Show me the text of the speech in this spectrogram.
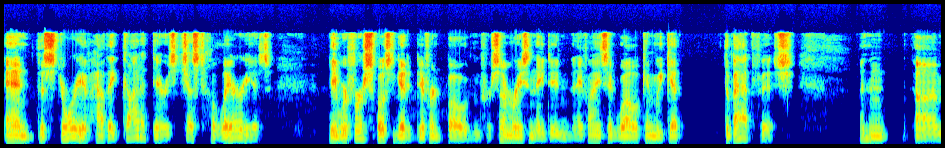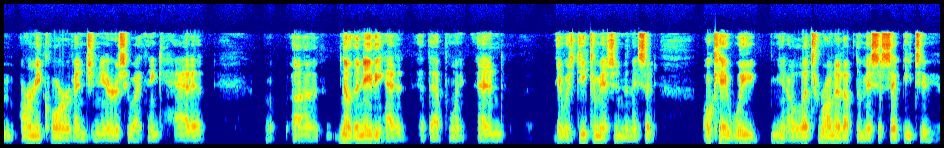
And the story of how they got it there is just hilarious. They were first supposed to get a different boat, and for some reason they didn't. And they finally said, Well, can we get the Batfish? And um, Army Corps of Engineers, who I think had it, uh, no, the Navy had it at that point, and it was decommissioned. And they said, okay, we, you know, let's run it up the Mississippi to you.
